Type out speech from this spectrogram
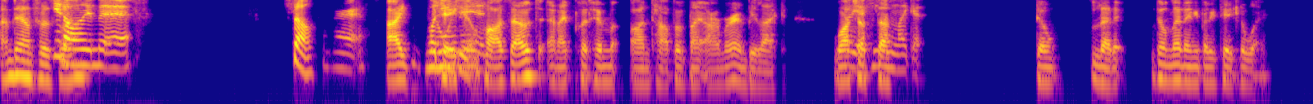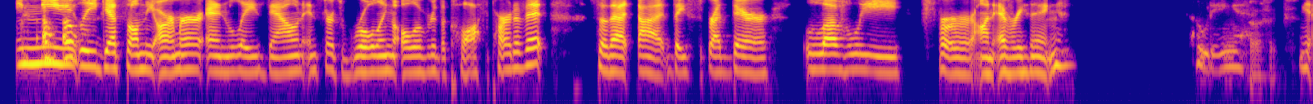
I'm down for a Get swim. on in there. So, All right. I What do you take do? paws out and I put him on top of my armor and be like, Oh, watch yeah, our he stuff. wouldn't like it. Don't let it don't let anybody take it away. immediately gets on the armor and lays down and starts rolling all over the cloth part of it so that uh, they spread their lovely fur on everything. Coding. Perfect. Yeah.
